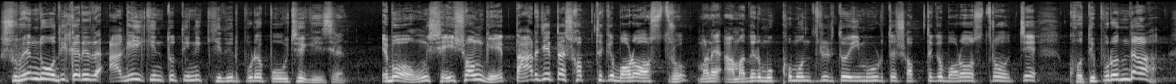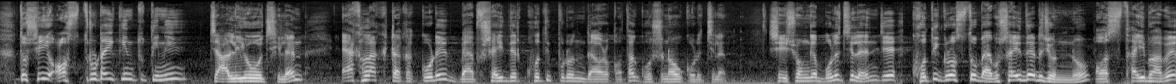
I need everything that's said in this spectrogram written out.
শুভেন্দু অধিকারীর আগেই কিন্তু তিনি খিদিরপুরে পৌঁছে গিয়েছিলেন। এবং সেই সঙ্গে তার যেটা সব থেকে বড় অস্ত্র মানে আমাদের মুখ্যমন্ত্রীর তো এই মুহূর্তে সব থেকে বড় অস্ত্র হচ্ছে ক্ষতিপূরণ দেওয়া। তো সেই অস্ত্রটাই কিন্তু তিনি চালিয়েও ছিলেন। এক লাখ টাকা করে ব্যবসায়ীদের ক্ষতিপূরণ দেওয়ার কথা ঘোষণাও করেছিলেন। সেই সঙ্গে বলেছিলেন যে ক্ষতিগ্রস্ত ব্যবসায়ীদের জন্য অস্থায়ীভাবে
